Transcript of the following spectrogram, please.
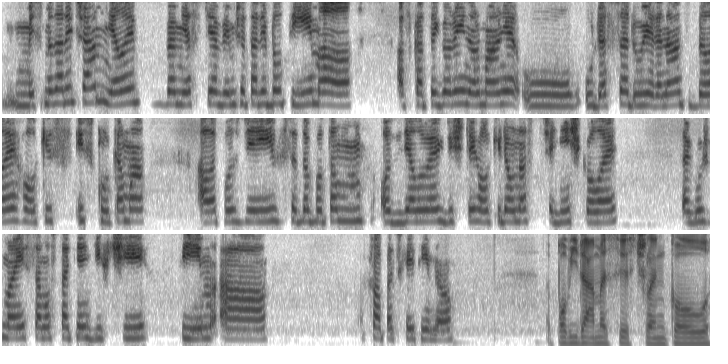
my jsme tady třeba měli ve městě, vím, že tady byl tým a, a v kategorii normálně u, u 10, u 11 byly holky s, i s klukama ale později se to potom odděluje, když ty holky jdou na střední školy, tak už mají samostatně dívčí tým a chlapecký tým, no. Povídáme si s členkou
